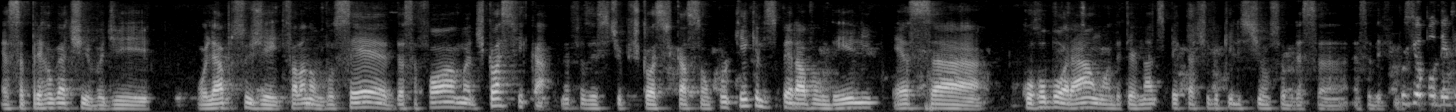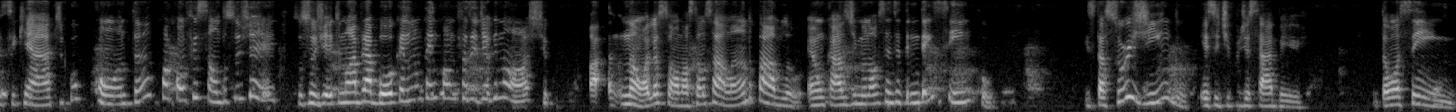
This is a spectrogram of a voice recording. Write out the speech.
essa prerrogativa de olhar para o sujeito falar, não, você é dessa forma, de classificar, né, fazer esse tipo de classificação. Por que, que eles esperavam dele essa corroborar uma determinada expectativa que eles tinham sobre essa, essa definição? Porque o poder psiquiátrico conta com a confissão do sujeito. Se o sujeito não abre a boca, ele não tem como fazer diagnóstico. Ah, não, olha só, nós estamos falando, Pablo, é um caso de 1935. Está surgindo esse tipo de saber. Então, assim,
